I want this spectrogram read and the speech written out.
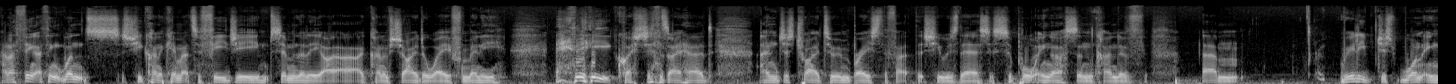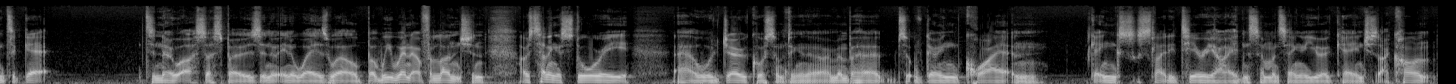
and I think I think once she kind of came out to Fiji, similarly, I, I kind of shied away from any any questions I had, and just tried to embrace the fact that she was there, supporting us, and kind of um, really just wanting to get to know us, I suppose, in a, in a way as well. But we went out for lunch, and I was telling a story uh, or a joke or something, and I remember her sort of going quiet and getting slightly teary eyed, and someone saying, "Are you okay?" And she's like, "I can't,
